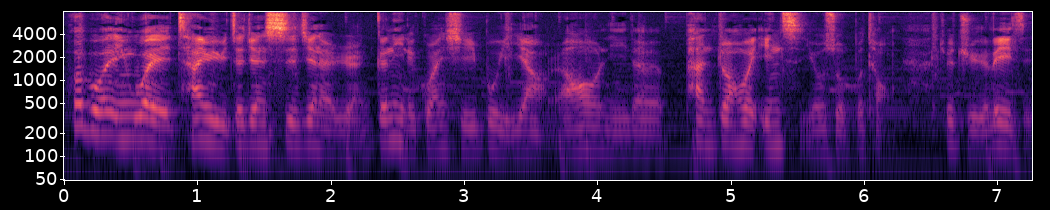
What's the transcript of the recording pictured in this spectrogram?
会不会因为参与这件事件的人跟你的关系不一样，然后你的判断会因此有所不同？就举个例子，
